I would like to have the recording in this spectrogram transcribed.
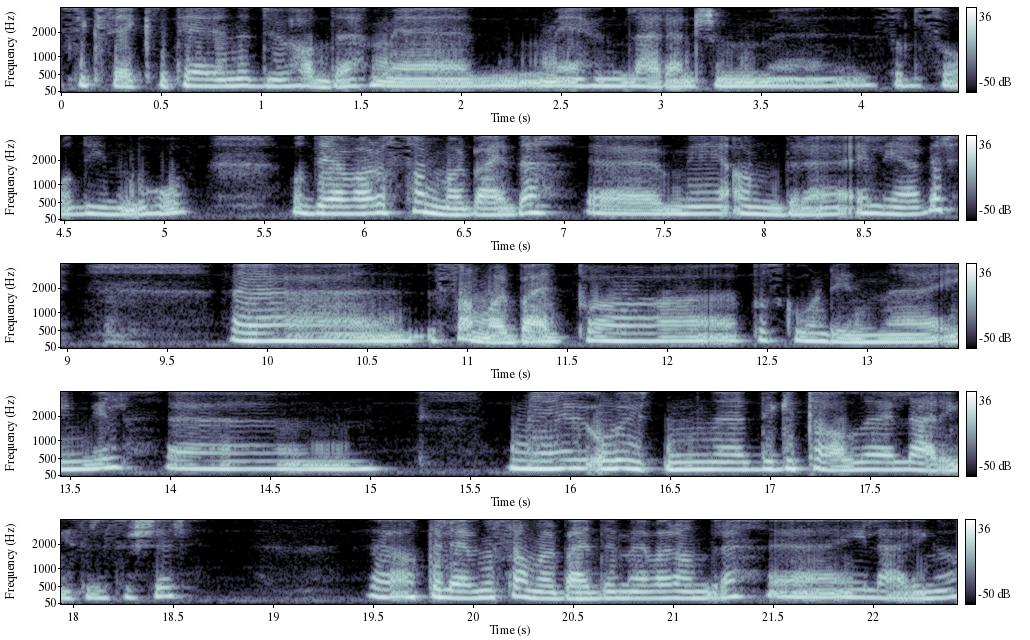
suksesskriteriene du hadde med, med hun læreren som, eh, som, så dine behov. Og det var å samarbeide eh, med andre elever. Samarbeid på, på, skolen din, Ingvild. med og uten digitale læringsressurser. At elevene samarbeider med hverandre i læringa.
